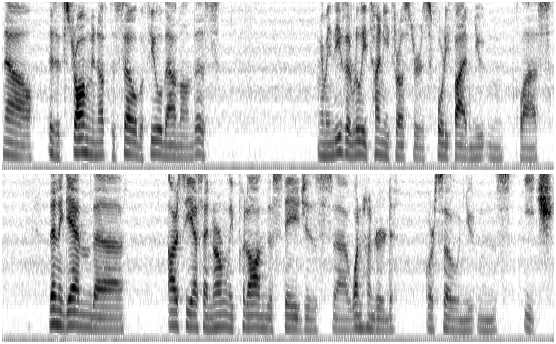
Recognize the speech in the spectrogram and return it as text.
Now, is it strong enough to settle the fuel down on this? I mean, these are really tiny thrusters, 45 Newton class. Then again, the RCS I normally put on this stage is uh, 100 or so newtons each.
